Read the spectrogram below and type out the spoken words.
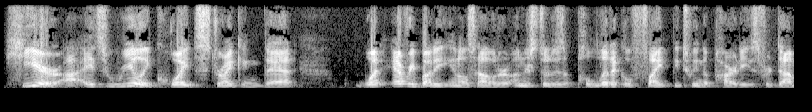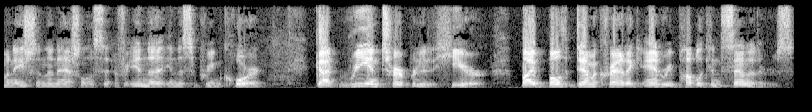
Here, uh, it's really quite striking that what everybody in El Salvador understood as a political fight between the parties for domination in the national in the in the Supreme Court got reinterpreted here by both Democratic and Republican senators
